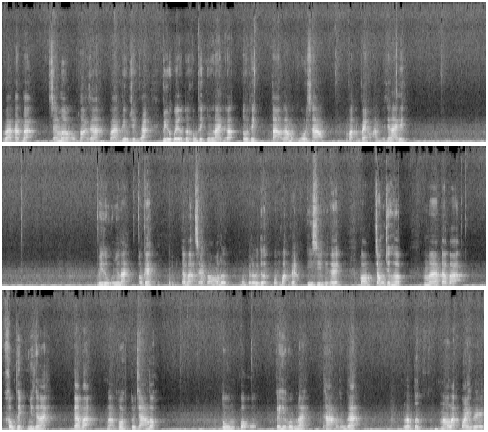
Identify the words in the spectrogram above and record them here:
và các bạn sẽ mở hộp thoại ra và điều chỉnh lại. Ví dụ bây giờ tôi không thích như thế này nữa. Tôi thích tạo ra một ngôi sao vặn vẹo hẳn như thế này đi. Ví dụ như này, ok. Các bạn sẽ có được một cái đối tượng cũng vặn vẹo, y xì như thế. Còn trong trường hợp mà các bạn không thích như thế này, các bạn bảo thôi, tôi chán rồi. Túm cổ cái hiệu ứng này, thả vào thùng rác. Lập tức nó lại quay về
